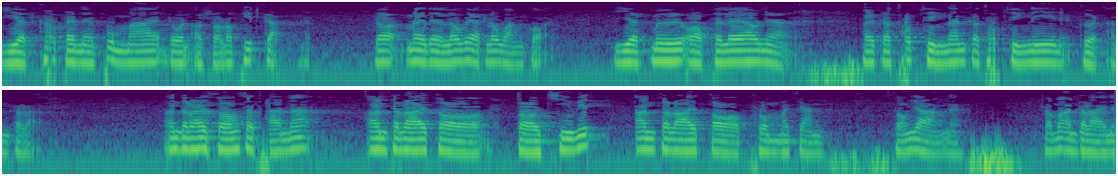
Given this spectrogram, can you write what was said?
เหยียดเข้าไปในพุ่มไม้โดนอสรพิษกัดนะเพราะไม่ได้ระแวดระวังก่อน เหยียดมือออกไปแล้วเนี่ย ไปกระทบสิ่งนั้นกระทบสิ่งนี้เนี่ยเกิดอันตราย อันตรายสองสถานะ อันตรายต่อต่อชีวิต อันตรายต่อพรหมจรรย์สองอย่างนะคำว่าอันตรายใน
